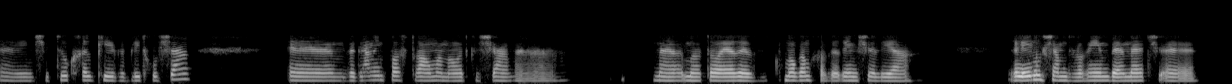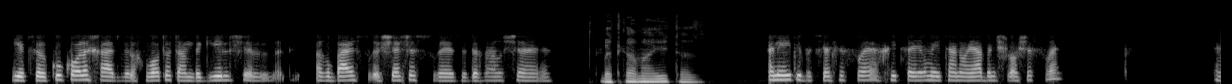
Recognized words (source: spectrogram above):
אה, עם שיתוק חלקי ובלי תחושה, אה, וגם עם פוסט-טראומה מאוד קשה מה, מה, מאותו ערב, כמו גם חברים שלי. ראינו שם דברים באמת שיצלקו כל אחד ולחוות אותם בגיל של 14-16, זה דבר ש... בת כמה היית אז? אני הייתי בת 16, הכי צעיר מאיתנו היה בן 13. אמ,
